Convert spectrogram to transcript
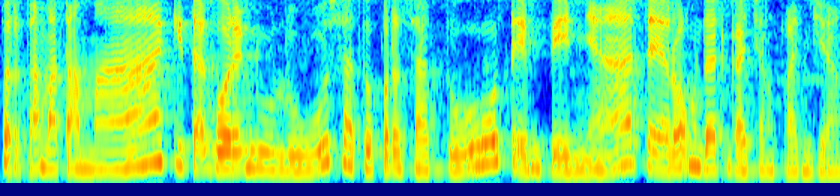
Pertama-tama kita goreng dulu satu persatu tempenya, terong, dan kacang panjang.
